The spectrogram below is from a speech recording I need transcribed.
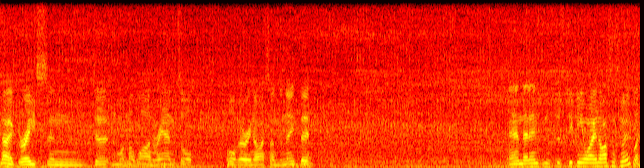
No grease and dirt and whatnot lying around, it's all, all very nice underneath there. And that engine's just ticking away nice and smoothly.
